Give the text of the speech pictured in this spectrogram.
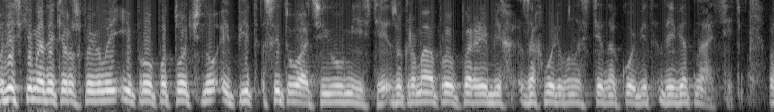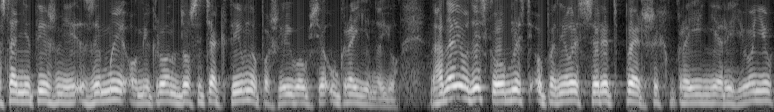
Одеські медики розповіли і про поточну епідситуацію в місті, зокрема про перебіг захворюваності на COVID-19. Останні тижні зими омікрон досить активно поширювався Україною. Нагадаю, Одеська область опинилась серед перших в країні регіонів,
